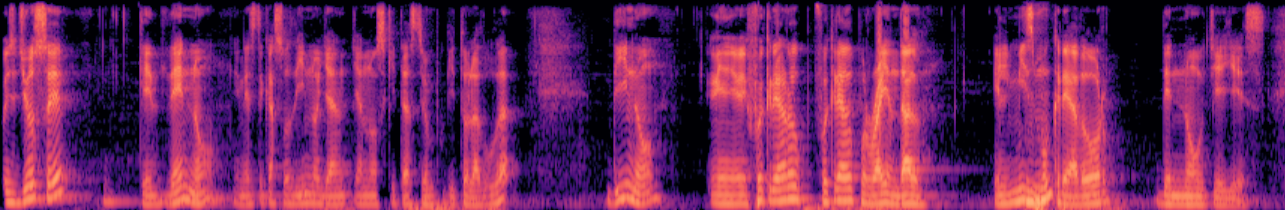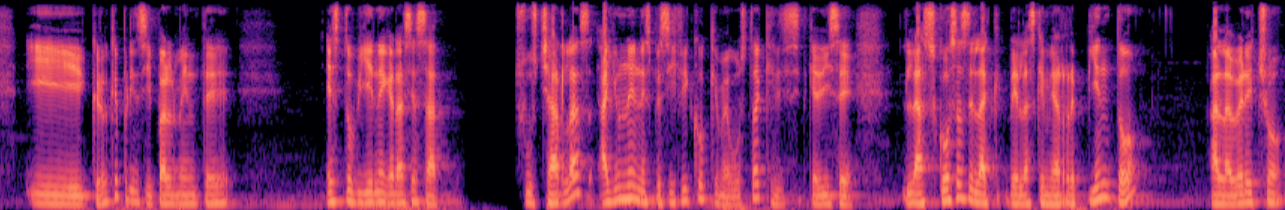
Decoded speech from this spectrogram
Pues yo sé que Deno, en este caso Dino, ya, ya nos quitaste un poquito la duda. Dino eh, fue, creado, fue creado por Ryan Dahl, el mismo creador de Node.js. Y creo que principalmente esto viene gracias a sus charlas. Hay una en específico que me gusta que, que dice, las cosas de, las que me arrepiento al haber hecho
